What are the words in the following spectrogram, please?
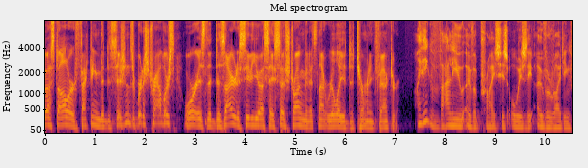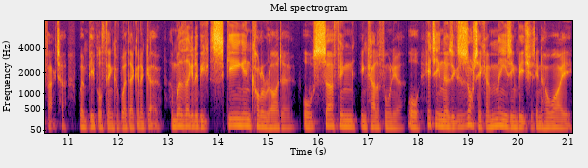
US dollar affecting the decisions of British travelers, or is the desire to see the USA so strong that it's not really a determining factor? I think value over price is always the overriding factor when people think of where they're going to go and whether they're going to be skiing in Colorado or surfing in California or hitting those exotic, amazing beaches in Hawaii.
